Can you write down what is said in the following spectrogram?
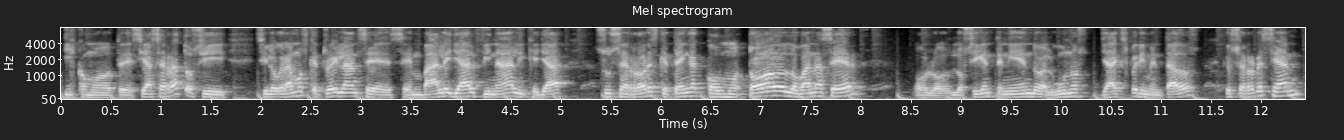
Y como te decía hace rato, si, si logramos que Trey Lance se, embale ya al final y que ya sus errores que tenga, como todos lo van a hacer, o lo, siguen teniendo algunos ya experimentados, que los errores sean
